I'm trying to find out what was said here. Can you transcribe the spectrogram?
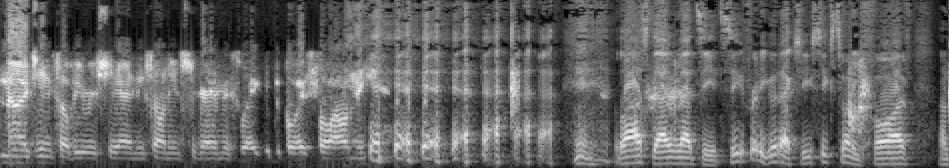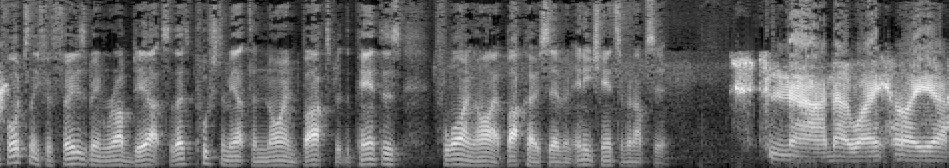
No chance I'll be resharing this on Instagram this week with the boys following me. Last game, that's it. See, pretty good actually. Six twenty-five. Unfortunately, for feed has been rubbed out, so that's pushed them out to nine bucks. But the Panthers flying high at buck oh seven. Any chance of an upset? nah, no way. I, uh,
